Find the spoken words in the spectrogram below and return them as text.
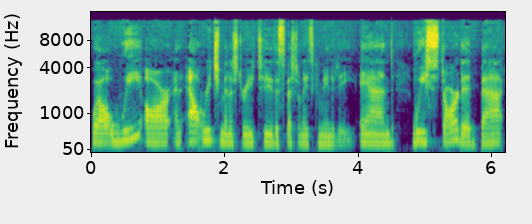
Well, we are an outreach ministry to the special needs community, and we started back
